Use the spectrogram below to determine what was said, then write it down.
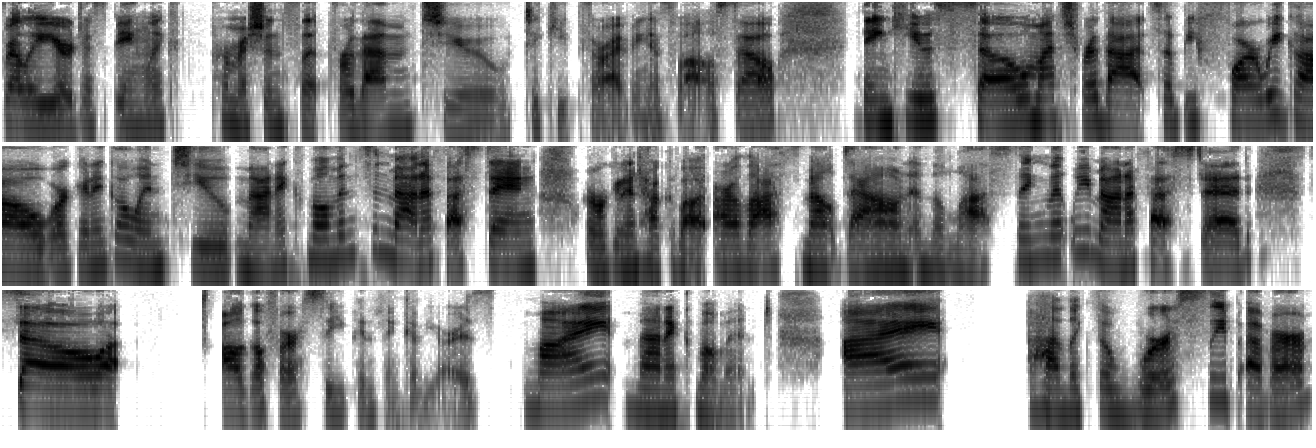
really you're just being like permission slip for them to to keep thriving as well. So thank you so much for that. So before we go, we're going to go into manic moments and manifesting where we're going to talk about our last meltdown and the last thing that we manifested. So I'll go first so you can think of yours. My manic moment. I had like the worst sleep ever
